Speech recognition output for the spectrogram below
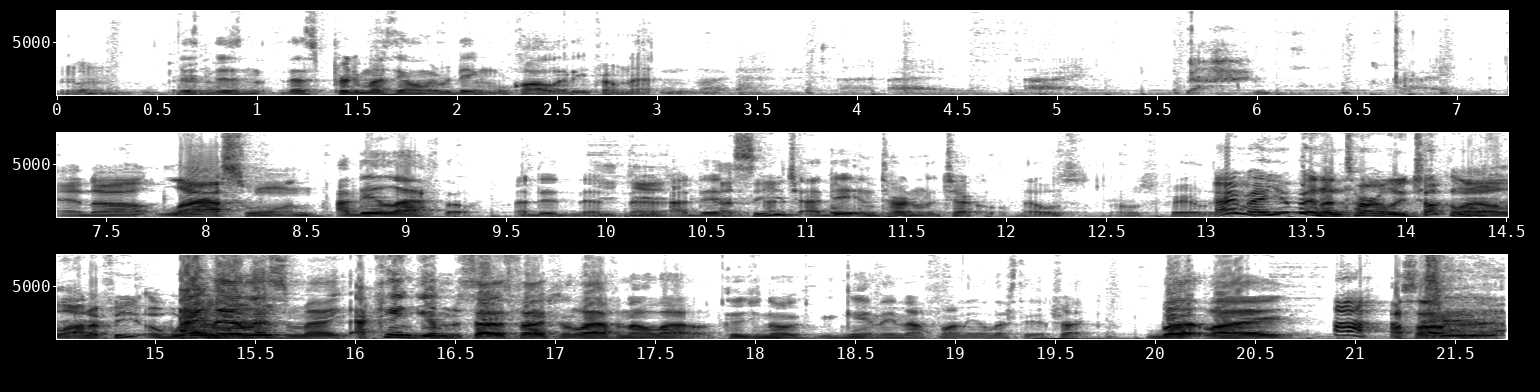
Mm. This, this, that's pretty much the only redeemable quality from that. And uh, last one. I did laugh though. I did. That, You- that- I did. I see I, you I did internally chuckle. That was that was fairly. Hey man, you've been internally chuckling at a lot of feet. Hey man, listen man, I can't give them the satisfaction of laughing out loud because you know again they're not funny unless they're attractive. But like, I saw from that.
